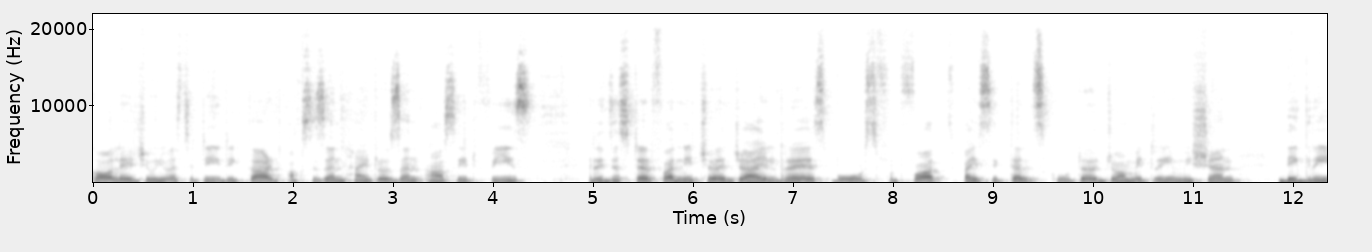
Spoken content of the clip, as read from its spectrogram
college university record oxygen hydrogen acid fees register furniture jail race boots footpath bicycle scooter geometry machine degree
